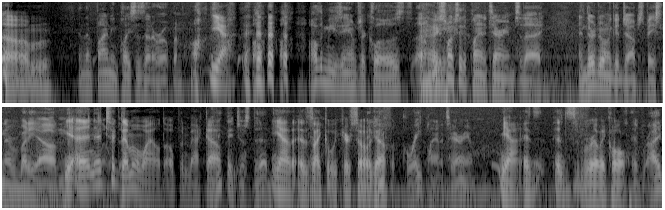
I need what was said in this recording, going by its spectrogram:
Um, And then finding places that are open. yeah. All the museums are closed. Um, we just went to the planetarium today, and they're doing a good job spacing everybody out. And yeah, and it took them a while to open back up. I think they just did. Yeah, it was like a week or so They ago. have a great planetarium. Yeah, it's it's really cool. It, I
